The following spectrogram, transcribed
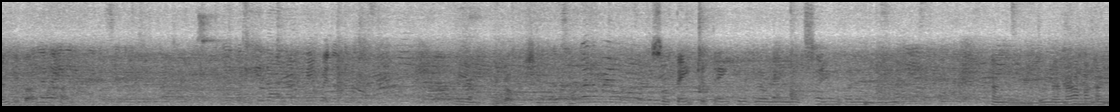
Yan, iba ang mahal. Ayan. Ikaw. So, thank you, thank you very much sa iyong panonood. Hanggang dito na lamang ang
